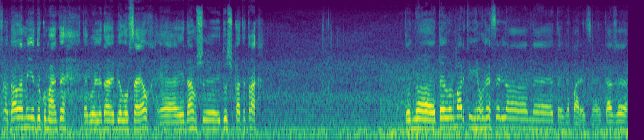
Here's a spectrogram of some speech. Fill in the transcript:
Що, дали мені документи, так виглядає. Е, йду шукати трак. Тут на Тейлор Мартіні вони сильно не, не паряться. Каже,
